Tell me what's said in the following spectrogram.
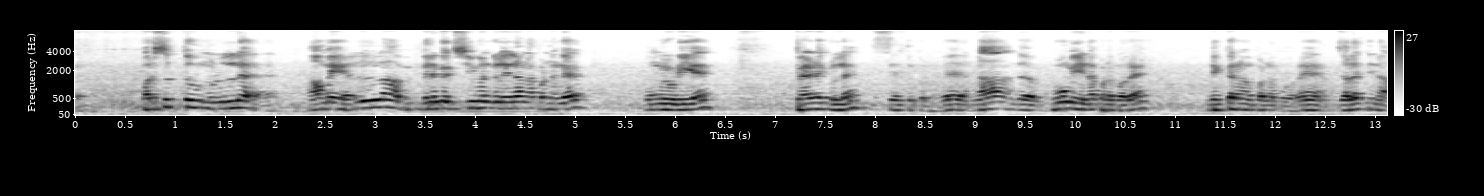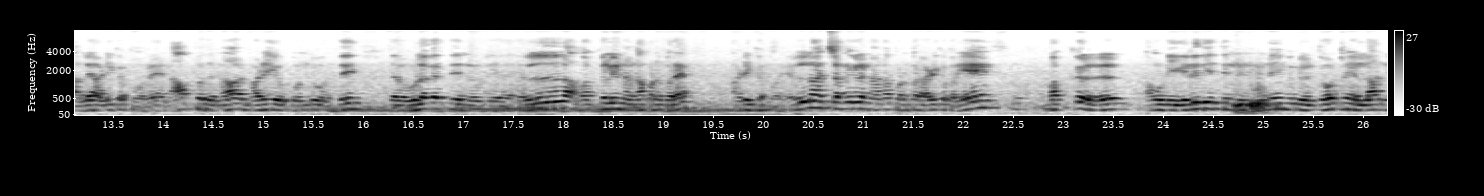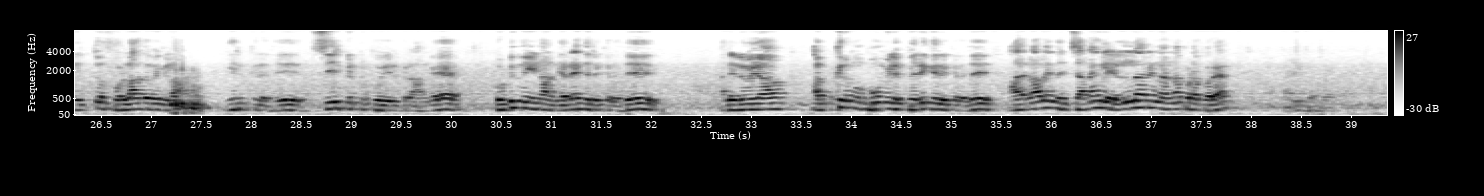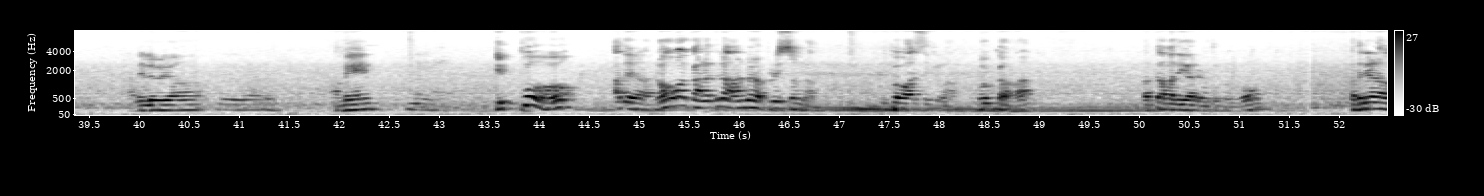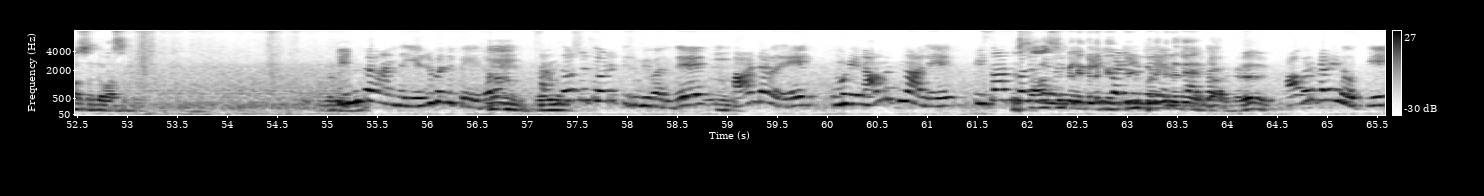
பரிசுத்தம் உள்ள ஆமை எல்லா மிருக ஜீவன்களை எல்லாம் என்ன பண்ணுங்க? உங்களுடைய பேழைக்குள்ள சேர்த்துக்கொள்ளுங்க. நான் அந்த பூமியை என்ன பண்ண போறேன்? நிக்கரணம் பண்ண போறேன். ஜலத்தினால அழிக்க போறேன். நாற்பது நாள் மழையை கொண்டு வந்து இந்த உலகத்தினுடைய எல்லா மக்களையும் நான் என்ன பண்ண போறேன்? அழிக்க போறேன். எல்லா ஜனங்களையும் நான் என்ன பண்ண போறேன்? அழிக்க போறேன். ஏன்? மக்கள் அவங்களுடைய இருதயத்தின் நினைவுகள் தோற்றம் எல்லாம் நித்தம் பொல்லாதவைகளா இருக்கிறது. சீர்கெட்டு போயிருக்கிறாங்க. கொடுமையினால் நிறைந்திருக்கிறது. அல்லேலூயா அக்கிரமம் பூமியில பெருகி இருக்கிறது. அதனால இந்த ஜனங்களை எல்லாரையும் நான் என்ன பண்ண போறேன்? அழிக்க போறேன் அல்லேலூயா ஆமென் இப்போ அது நோவா காலத்துல ஆண்டவர் அப்படி சொன்னார். இப்போ வாசிக்கலாம். லூக்கா பத்தாம் அதிகாரம் எடுத்துக்கொள்வோம். பதினேழாம் வசந்த வாசிக்கலாம். பின்பு அந்த எழுபது பேரும் ம், சந்தோஷத்தோடு திரும்பி வந்து. ஆண்டவரே உம்முடைய நாமத்தினாலே பிசாசுகள் எங்களுக்கு கீழ்ப்படுகிறது என்றார்கள் அவர்களை நோக்கி.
